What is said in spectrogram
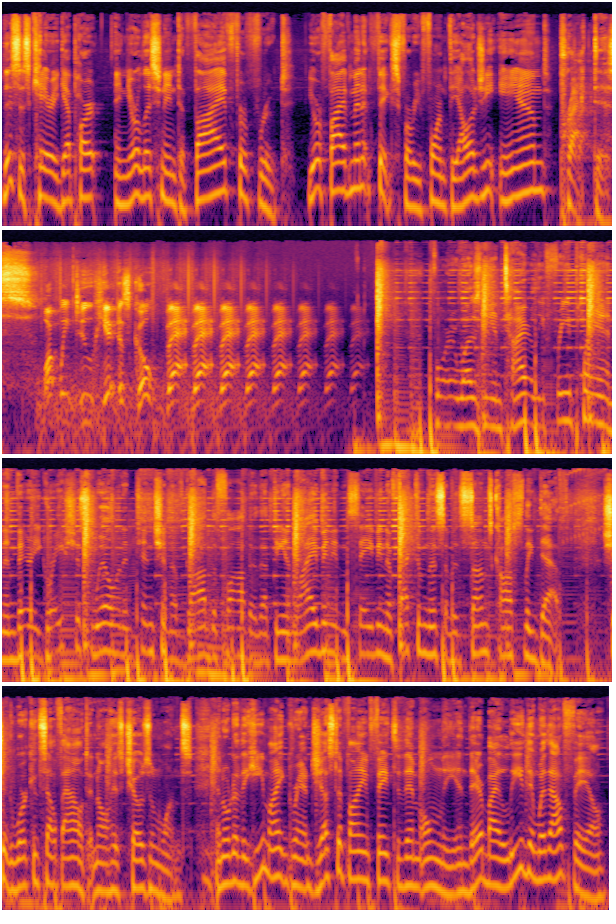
This is Carrie Gephardt, and you're listening to Five for Fruit, your five minute fix for Reformed theology and practice. What we do here is go back, back, back, back, back, back, back, back. For it was the entirely free plan and very gracious will and intention of God the Father that the enlivening and saving effectiveness of his Son's costly death should work itself out in all his chosen ones, in order that he might grant justifying faith to them only, and thereby lead them without fail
